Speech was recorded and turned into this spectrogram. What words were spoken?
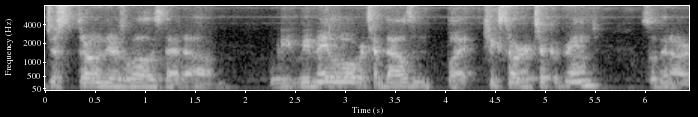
just throw in there as well is that um, we, we made a little over 10,000, but Kickstarter took a grand. So then our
